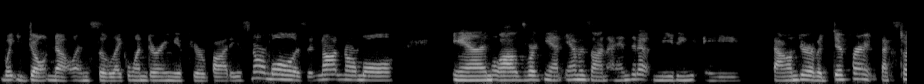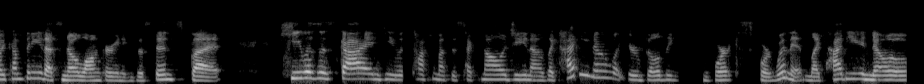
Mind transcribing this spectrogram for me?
what you don't know. And so, like, wondering if your body is normal, is it not normal? And while I was working at Amazon, I ended up meeting a founder of a different sex toy company that's no longer in existence, but he was this guy and he was talking about this technology and i was like how do you know what you're building works for women like how do you know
